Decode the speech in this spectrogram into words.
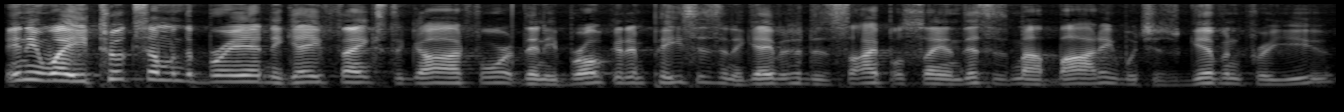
Anyway, he took some of the bread and he gave thanks to God for it. Then he broke it in pieces and he gave it to the disciples, saying, This is my body, which is given for you.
